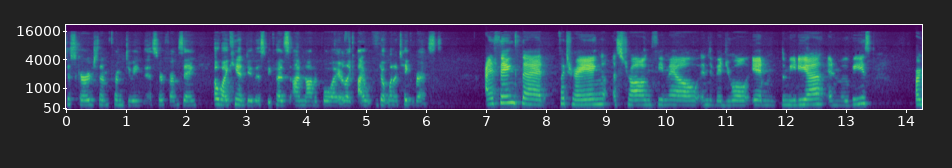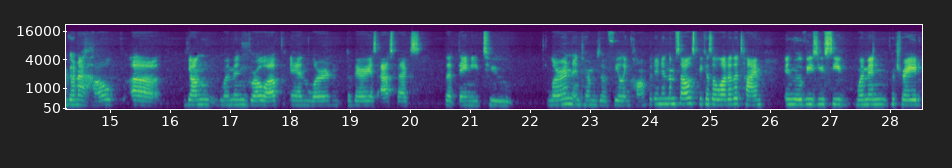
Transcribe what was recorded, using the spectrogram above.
discourage them from doing this or from saying, oh, I can't do this because I'm not a boy or like I don't want to take risks? I think that portraying a strong female individual in the media and movies are going to help uh, young women grow up and learn the various aspects that they need to learn in terms of feeling confident in themselves because a lot of the time in movies you see women portrayed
